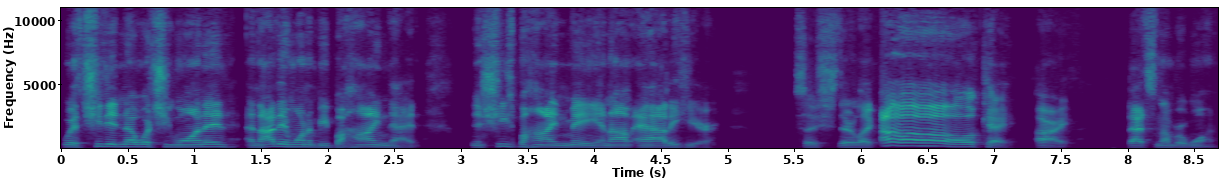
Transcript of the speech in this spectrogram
with she didn't know what she wanted and I didn't want to be behind that. And she's behind me and I'm out of here. So they're like, oh, okay. All right. That's number one.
